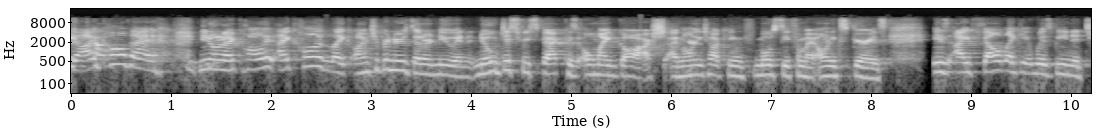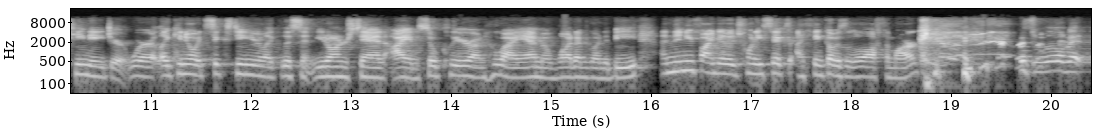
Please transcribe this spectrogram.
yeah, I call that, you know what I call it? I call it like entrepreneurs that are new and no disrespect because, oh my gosh, I'm only talking mostly from my own experience, is I felt like it was being a teenager where, like, you know, at 16, you're like, listen, you don't understand. I am so clear on who I am and what I'm going to be. And then you find out at 26, I think I was a little off the mark. was a little bit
